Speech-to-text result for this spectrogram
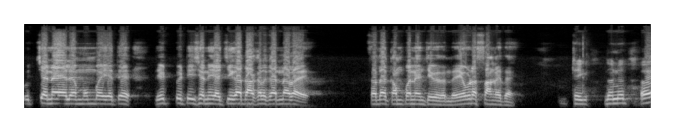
उच्च न्यायालय मुंबई येथे रिट पिटिशन याचिका दाखल करणार आहे. सदर कंपन्यांच्या विरुद्ध. एवढंच सांगायचं आहे. ठीक. धन्यवाद.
